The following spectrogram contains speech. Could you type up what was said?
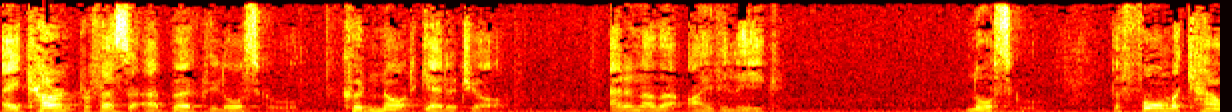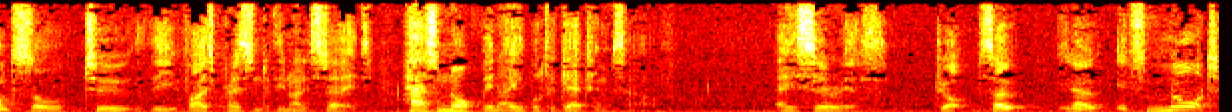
A current professor at Berkeley Law School could not get a job at another Ivy League law school. The former counsel to the Vice President of the United States has not been able to get himself a serious job. So, you know, it's not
